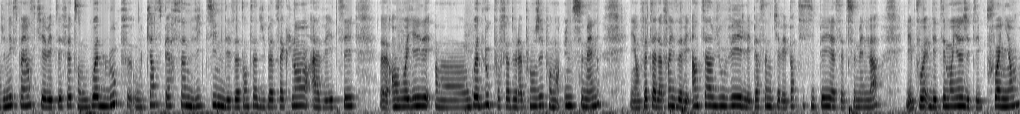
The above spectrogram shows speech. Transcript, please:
d'une expérience qui avait été faite en Guadeloupe où 15 personnes victimes des attentats du Bataclan avaient été euh, envoyées en Guadeloupe pour faire de la plongée pendant une semaine. Et en fait, à la fin, ils avaient interviewé les personnes qui avaient participé à cette semaine-là. Les, témoignages étaient poignants.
